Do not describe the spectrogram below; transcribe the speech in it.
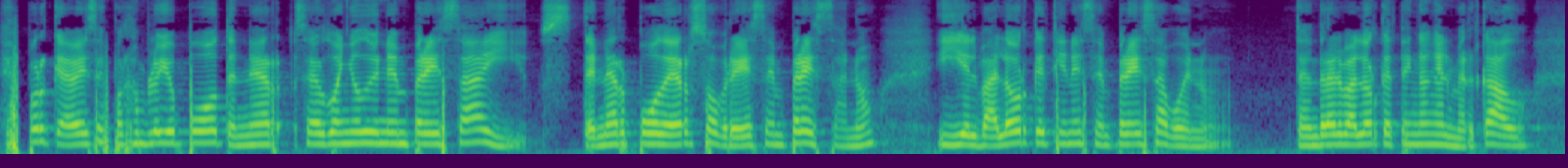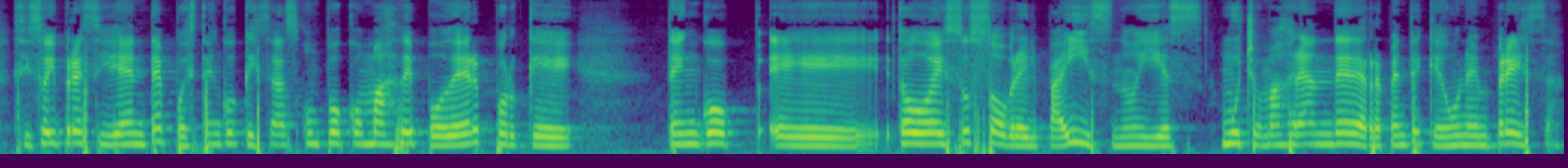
es porque a veces, por ejemplo, yo puedo tener, ser dueño de una empresa y tener poder sobre esa empresa, ¿no? Y el valor que tiene esa empresa, bueno, tendrá el valor que tenga en el mercado. Si soy presidente, pues tengo quizás un poco más de poder porque tengo eh, todo eso sobre el país, ¿no? Y es mucho más grande de repente que una empresa.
